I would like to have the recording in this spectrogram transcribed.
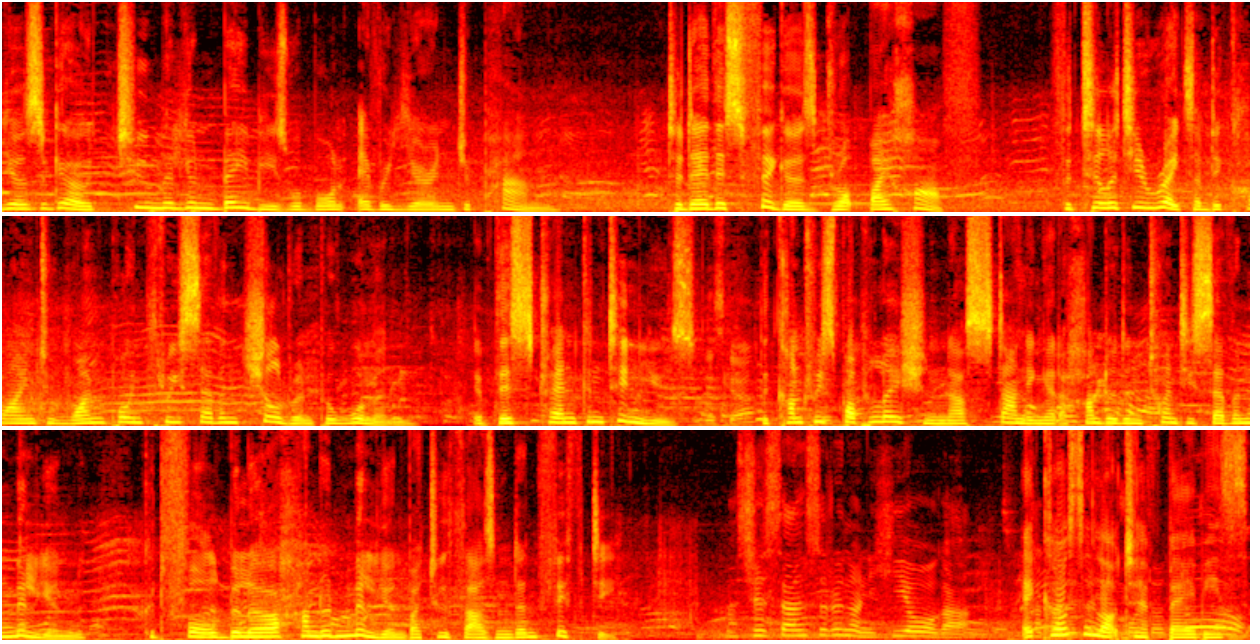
years ago, two million babies were born every year in Japan. Today, this figure has dropped by half. Fertility rates have declined to 1.37 children per woman. If this trend continues, the country's population, now standing at 127 million, could fall below 100 million by 2050. It costs a lot to have babies,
